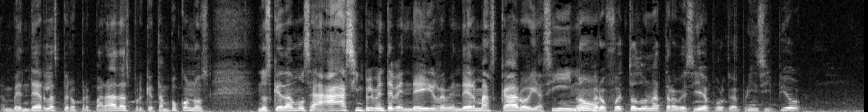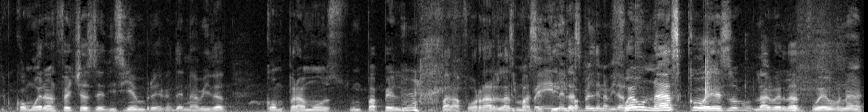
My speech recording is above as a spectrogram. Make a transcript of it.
venderlas pero preparadas, porque tampoco nos, nos quedamos a ah, simplemente vender y revender más caro y así, no, no. pero fue toda una travesía porque al principio, como eran fechas de diciembre, de Navidad, compramos un papel para forrar las El papel, macetitas. el papel de Navidad. Fue un asco eso, la verdad fue una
